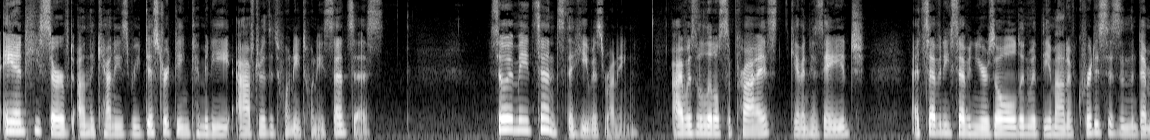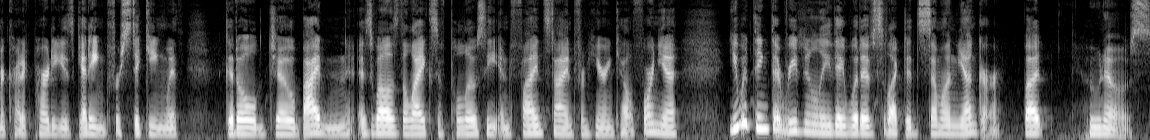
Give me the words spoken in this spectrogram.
and he served on the county's redistricting committee after the 2020 census. So it made sense that he was running. I was a little surprised, given his age. At 77 years old, and with the amount of criticism the Democratic Party is getting for sticking with good old Joe Biden, as well as the likes of Pelosi and Feinstein from here in California, you would think that regionally they would have selected someone younger, but who knows?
